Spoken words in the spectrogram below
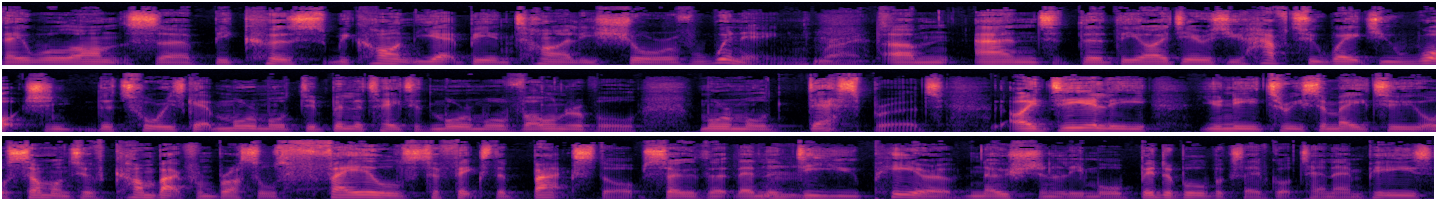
they will answer because we can't yet be entirely sure of winning. Right. Um, and the the idea is you have to wait. You watch and the Tories get more and more debilitated, more and more vulnerable, more and more desperate. Ideally, you need Theresa May to or someone to have come back from Brussels fails to fix the backstop so that then the mm. DUP are notionally more biddable because they've got 10 MPs,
